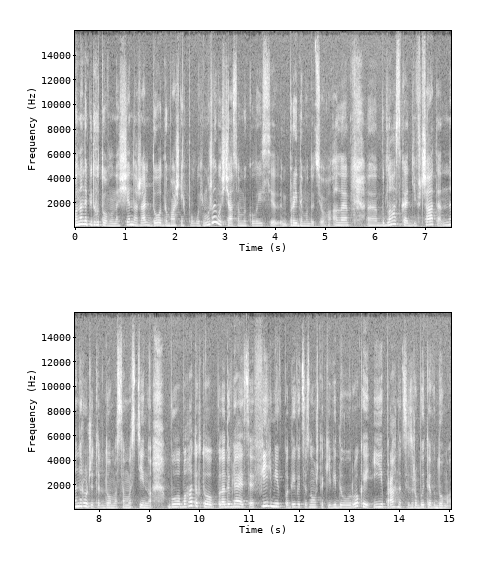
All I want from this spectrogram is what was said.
Вона не підготовлена ще, на жаль, до домашніх пологів. Можливо, з часом ми колись е, прийдемо до цього. Але, е, будь ласка, дівчата, не народжуйте вдома самостійно, бо багато хто понадивляється фільмів, подивиться знову ж таки відеоуроки і прагне це зробити вдома.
